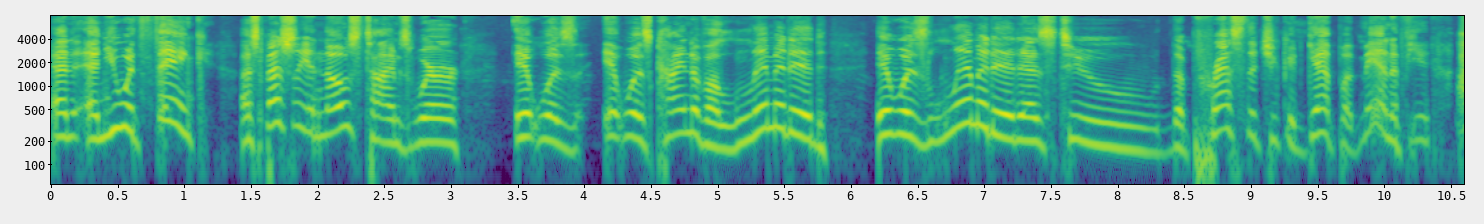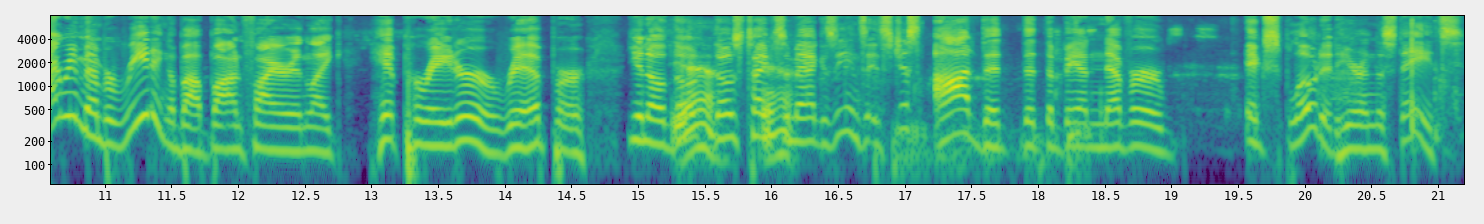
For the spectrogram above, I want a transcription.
And and you would think especially in those times where it was it was kind of a limited it was limited as to the press that you could get. But man, if you, I remember reading about Bonfire in like Hit Parader or Rip or you know th- yeah, those types yeah. of magazines. It's just odd that that the band never exploded here in the states.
